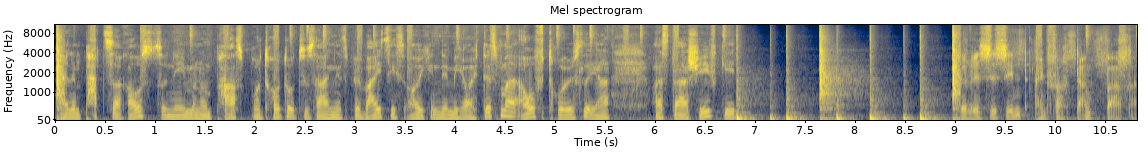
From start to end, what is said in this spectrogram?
Einen Patzer rauszunehmen und Pass pro Trotto zu sagen, jetzt beweise ich es euch, indem ich euch das mal aufdrösle, ja, was da schief geht. Verrisse sind einfach dankbarer.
